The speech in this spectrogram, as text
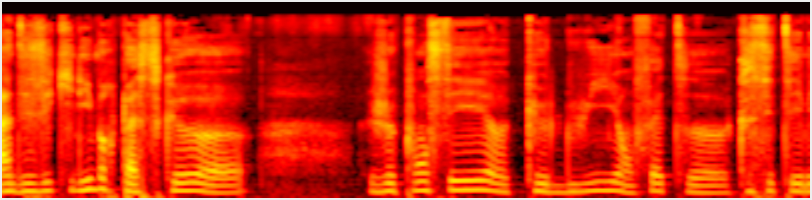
Un déséquilibre parce que euh, je pensais que lui, en fait, que c'était.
